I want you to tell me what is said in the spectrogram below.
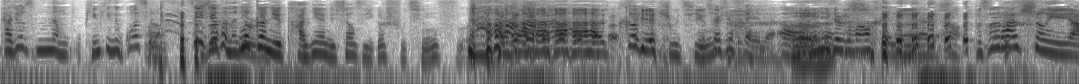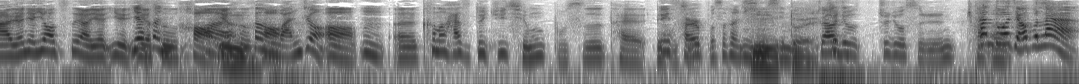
他就是那么平平的过去了。所以这可能就我感觉他念的像是一个抒情诗，特别抒情，确实黑了啊！你就是往黑了。不是他声音呀，人家咬字呀，也也也很好，也很好，很完整。嗯嗯呃，可能还是对剧情不是太对词儿不是很熟悉。对，主要就这就死人贪。多嚼不烂，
